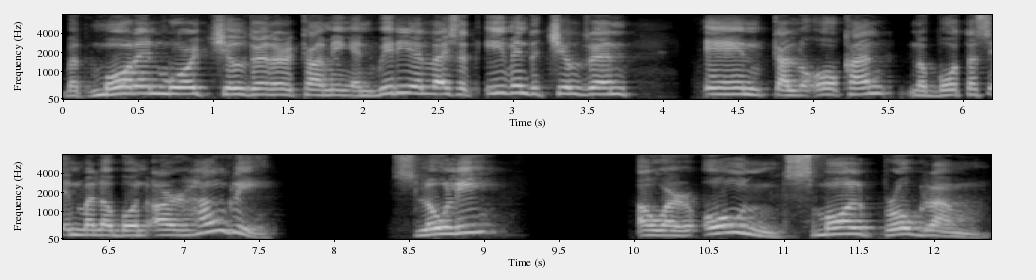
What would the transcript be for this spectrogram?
But more and more children are coming and we realize that even the children in Caloocan, Nabotas, and Malabon are hungry. Slowly, our own small program,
